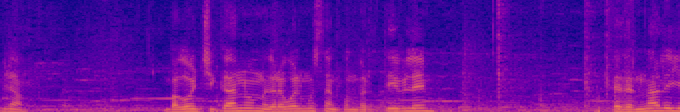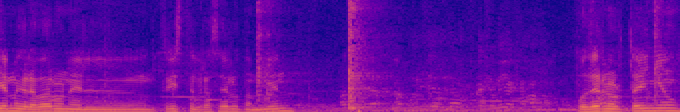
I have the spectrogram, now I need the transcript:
Mira, Vagón Chicano me grabó el Mustang convertible. Pedernales ya me grabaron el Triste Bracero también. Poder Norteño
